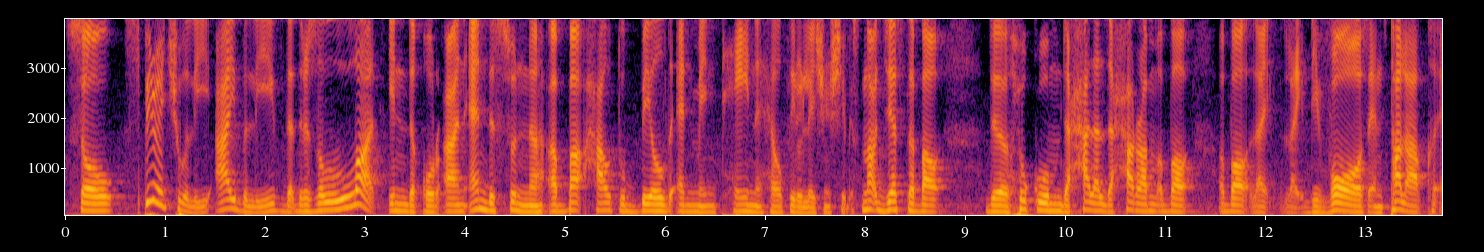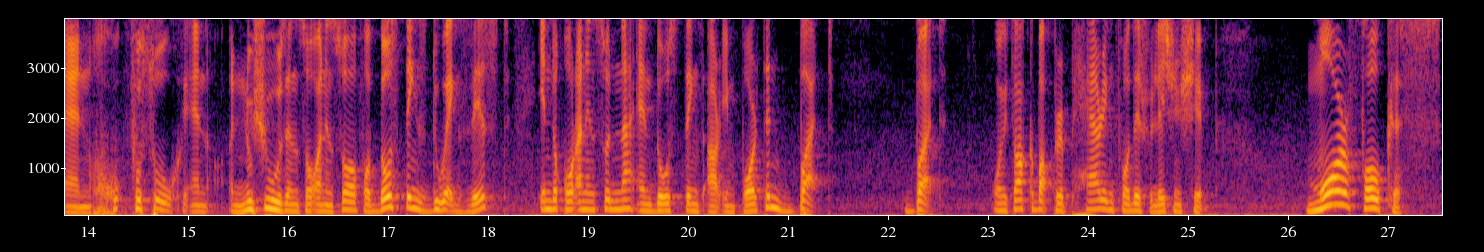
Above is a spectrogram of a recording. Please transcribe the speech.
So spiritually i believe that there's a lot in the quran and the sunnah about how to build and maintain a healthy relationship. It's not just about the hukum, the halal, the haram about about like like divorce and talaq and fusuk and, nushuz and so on and so forth. Those things do exist in the Quran and Sunnah, and those things are important. But but when we talk about preparing for this relationship, more focus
